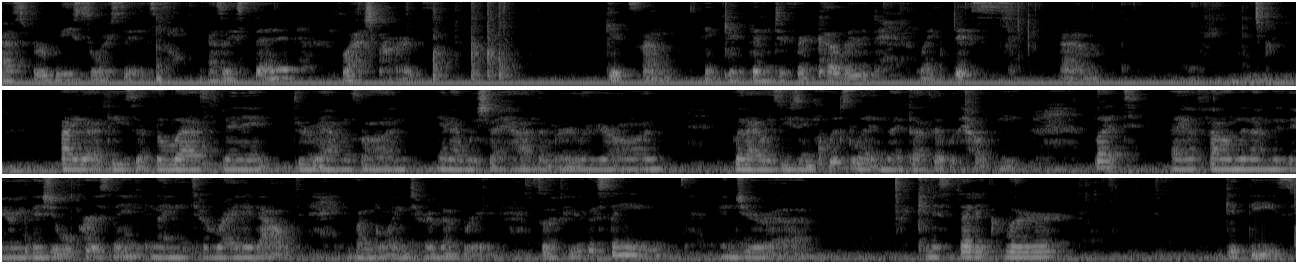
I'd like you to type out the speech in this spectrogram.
As for resources, as I said, flashcards. Get some and get them different colored like this. Um, I got these at the last minute through Amazon and I wish I had them earlier on, but I was using Quizlet and I thought that would help me. But I have found that I'm a very visual person and I need to write it out if I'm going to remember it. So if you're the same and you're a kinesthetic learner, get these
